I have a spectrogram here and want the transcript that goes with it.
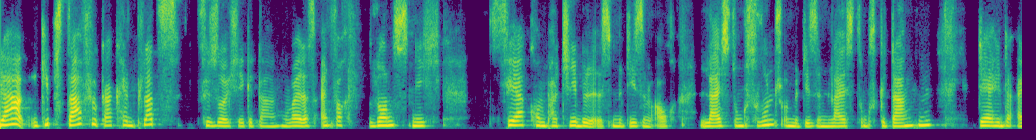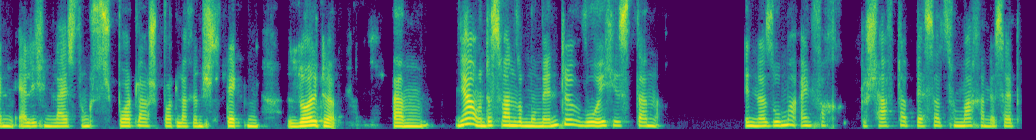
ja, gibt es dafür gar keinen Platz für solche Gedanken, weil das einfach sonst nicht sehr kompatibel ist mit diesem auch Leistungswunsch und mit diesem Leistungsgedanken, der hinter einem ehrlichen Leistungssportler, Sportlerin stecken sollte. Ähm, ja, und das waren so Momente, wo ich es dann in der Summe einfach geschafft habe, besser zu machen. Deshalb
